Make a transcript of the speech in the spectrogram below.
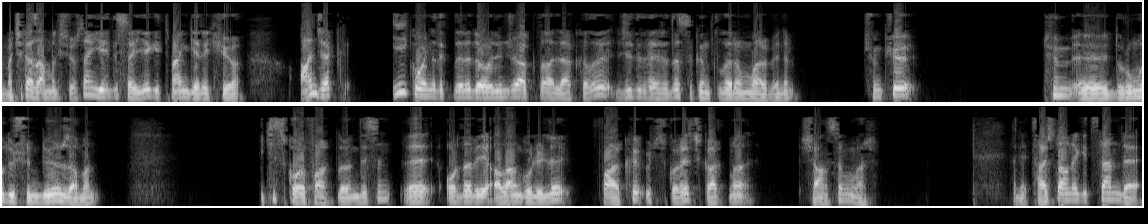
maçı kazanmak istiyorsan 7 sayıya gitmen gerekiyor. Ancak ilk oynadıkları dördüncü hakla alakalı ciddi derecede sıkıntılarım var benim. Çünkü tüm e, durumu düşündüğün zaman iki skor farklı öndesin ve orada bir alan golüyle farkı 3 skora çıkartma şansın var. Hani touchdown'a gitsen de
